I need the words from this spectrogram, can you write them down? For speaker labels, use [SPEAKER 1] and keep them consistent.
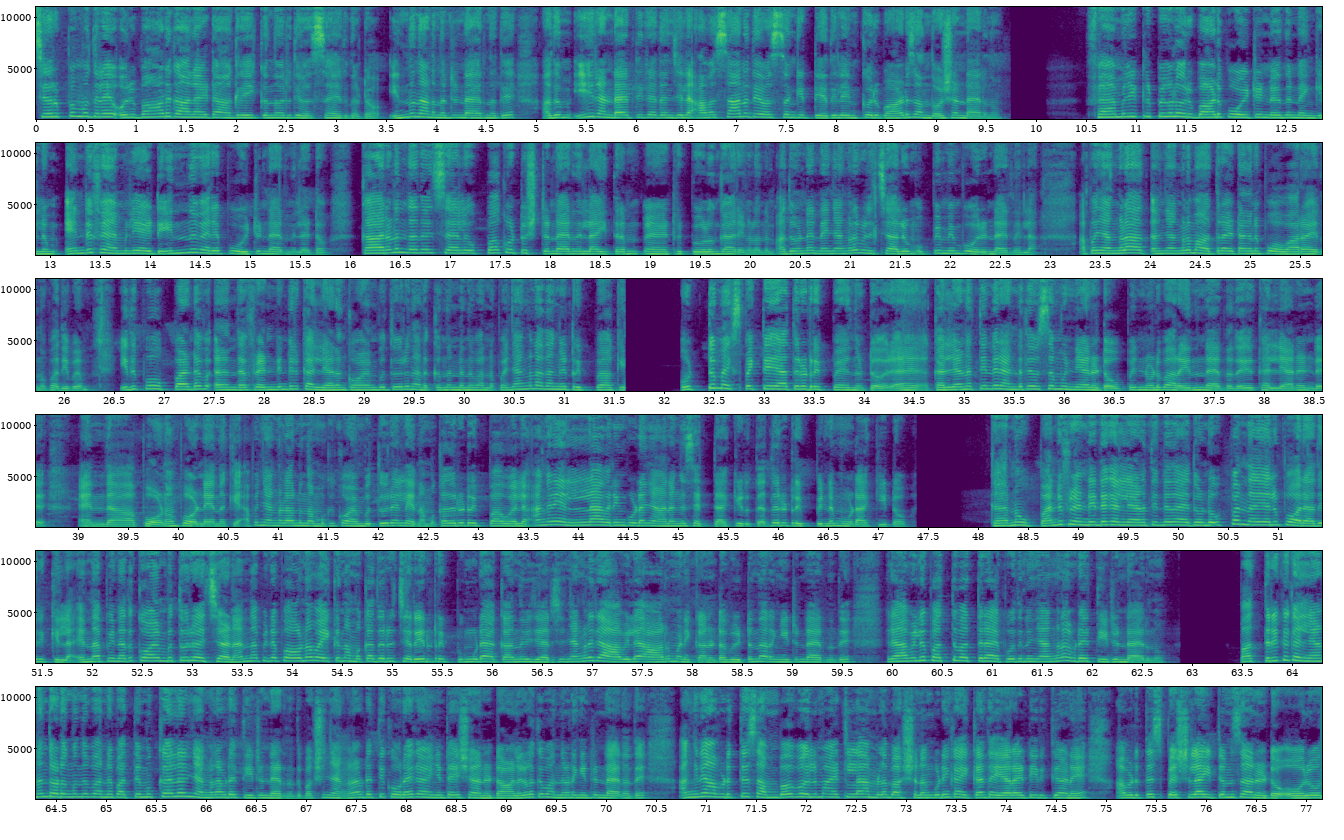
[SPEAKER 1] ചെറുപ്പം മുതലേ ഒരുപാട് കാലമായിട്ട് ആഗ്രഹിക്കുന്ന ഒരു ദിവസമായിരുന്നു കേട്ടോ ഇന്ന് നടന്നിട്ടുണ്ടായിരുന്നത് അതും ഈ രണ്ടായിരത്തി ഇരുപത്തഞ്ചിലെ അവസാന ദിവസം കിട്ടിയതിൽ എനിക്ക് ഒരുപാട് സന്തോഷം ഉണ്ടായിരുന്നു. ഫാമിലി ട്രിപ്പുകൾ ഒരുപാട് പോയിട്ടുണ്ടെന്നുണ്ടെങ്കിലും എന്റെ ഫാമിലി ആയിട്ട് ഇന്ന് വരെ പോയിട്ടുണ്ടായിരുന്നില്ല കേട്ടോ കാരണം എന്താണെന്ന് വെച്ചാൽ ഉപ്പാക്ക് ഒട്ടും ഇഷ്ടമുണ്ടായിരുന്നില്ല ഇത്തരം ട്രിപ്പുകളും കാര്യങ്ങളൊന്നും. അതുകൊണ്ട് തന്നെ ഞങ്ങൾ വിളിച്ചാലും ഉപ്പിമ്മയും പോരുണ്ടായിരുന്നില്ല. അപ്പോൾ ഞങ്ങൾ ഞങ്ങൾ മാത്രമായിട്ട് അങ്ങനെ പോവാറായിരുന്നു പതിവ്. ഇതിപ്പോൾ ഉപ്പാന്റെ എന്താ ഫ്രണ്ടിന്റെ ഒരു കല്യാണം കോയമ്പത്തൂർ നടക്കുന്നുണ്ടെന്ന് പറഞ്ഞപ്പോൾ ഞങ്ങളതങ്ങ് ട്രിപ്പ് ആക്കി. ഒട്ടും എക്സ്പെക്ട് ചെയ്യാത്തൊരു ട്രിപ്പ് ആയിരുന്നു കേട്ടോ കല്യാണത്തിന്റെ രണ്ട് ദിവസം മുന്നെയാണ് കേട്ടോ ഉപ്പ എന്നോട് പറയുന്നുണ്ടായിരുന്നത് കല്യാണം ഉണ്ട് എന്താ പോണോ പോണ്ടേന്നൊക്കെ അപ്പം ഞങ്ങൾ പറഞ്ഞു നമുക്ക് കോയമ്പത്തൂരല്ലേ നമുക്കതൊരു ട്രിപ്പ് ആവുമല്ലോ. അങ്ങനെ എല്ലാവരും കൂടെ ഞാനങ്ങ് സെറ്റാക്കി എടുത്ത് അതൊരു ട്രിപ്പിന്റെ മൂടാക്കി കേട്ടോ കാരണം ഉപ്പാന്റെ ഫ്രണ്ടിന്റെ കല്യാണത്തിന്റെതായതുകൊണ്ട് ഉപ്പ എന്തായാലും പോരാതിരിക്കില്ല. എന്നാൽ പിന്നെ അത് കോയമ്പത്തൂർ വെച്ചാണ്. എന്നാൽ പിന്നെ പോണ വഴിക്ക് നമുക്കതൊരു ചെറിയൊരു ട്രിപ്പും കൂടെ ആക്കാമെന്ന് വിചാരിച്ച് ഞങ്ങൾ രാവിലെ ആറ് മണിക്കാണ് കേട്ടോ വീട്ടിൽ നിന്ന് ഇറങ്ങിയിട്ടുണ്ടായിരുന്നത് രാവിലെ പത്ത് പത്തര തന്നെ ഞങ്ങൾ അവിടെ എത്തിയിട്ടുണ്ടായിരുന്നു. പത്തരക്ക് കല്യാണം തുടങ്ങുമെന്ന് പറഞ്ഞ് പത്തേ മുക്കാലാണ് ഞങ്ങൾ അവിടെ എത്തിയിട്ടുണ്ടായിരുന്നത്. പക്ഷെ ഞങ്ങൾ അവിടെ എത്തി കുറേ കഴിഞ്ഞിട്ട് ശേഷമാണ് കേട്ടോ ആളുകളൊക്കെ വന്നു തുടങ്ങിയിട്ടുണ്ടായിരുന്നത്. അങ്ങനെ അവിടുത്തെ സംഭവപരമായിട്ടുള്ള നമ്മളെ ഭക്ഷണം കൂടി കഴിക്കാൻ തയ്യാറായിട്ട് ഇരിക്കുകയാണ് അവിടുത്തെ സ്പെഷ്യൽ ഐറ്റംസ് ആണ് കേട്ടോ ഓരോ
